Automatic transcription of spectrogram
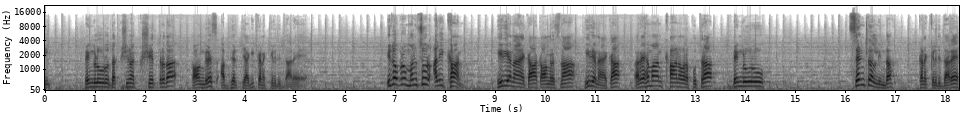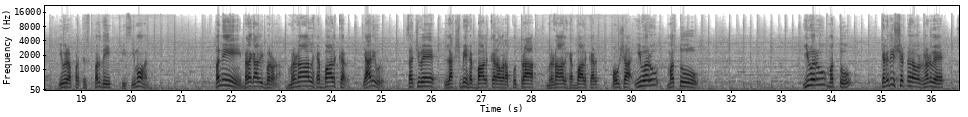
ಬೆಂಗಳೂರು ದಕ್ಷಿಣ ಕ್ಷೇತ್ರದ ಕಾಂಗ್ರೆಸ್ ಅಭ್ಯರ್ಥಿಯಾಗಿ ಕಣಕ್ಕಿಳಿದಿದ್ದಾರೆ. ಇನ್ನೊಬ್ಬರು ಮನ್ಸೂರ್ ಅಲಿ ಖಾನ್. ಹಿರಿಯ ನಾಯಕ ಕಾಂಗ್ರೆಸ್ನ ಹಿರಿಯ ನಾಯಕ ರೆಹಮಾನ್ ಖಾನ್ ಅವರ ಪುತ್ರ ಬೆಂಗಳೂರು ಸೆಂಟ್ರಲ್ನಿಂದ ಕಣಕ್ಕಿಳಿದಿದ್ದಾರೆ. ಇವರ ಪ್ರತಿಸ್ಪರ್ಧಿ ಪಿ ಸಿ ಮೋಹನ್. ಬನ್ನಿ, ಬೆಳಗಾವಿಗೆ ಬರೋಣ. ಮೃಣಾಲ್ ಹೆಬ್ಬಾಳ್ಕರ್. ಯಾರಿವರು? ಸಚಿವೆ ಲಕ್ಷ್ಮಿ ಹೆಬ್ಬಾಳ್ಕರ್ ಅವರ ಪುತ್ರ ಮೃಣಾಲ್ ಹೆಬ್ಬಾಳ್ಕರ್. ಬಹುಶಃ ಇವರು ಮತ್ತು ಇವರು ಮತ್ತು ಜಗದೀಶ್ ಶೆಟ್ಟರ್ ಅವರ ನಡುವೆ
